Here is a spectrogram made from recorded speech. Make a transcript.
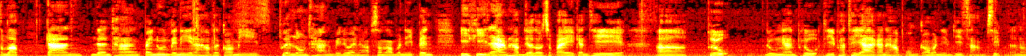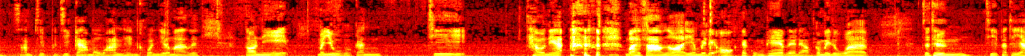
สำหรับการเดินทางไปนู่นไปนี่นะครับ แล้วก็มีเพื่อนร่วมทางไปด้วยนะครับสำหรับวันนี้เป็น EP แรกนะครับ เดี๋ยวเราจะไปกันที่พลุดูงานพลุที่พัทยากันนะครับ ผมก็วันนี้วันที่ 30 แล้วเนาะ30 พฤศจิกาเมื่อวานเห็นคนเยอะมากเลย ตอนนี้มาอยู่กันที่ แถวเนี้ยบ่ายสามแล้วอะยังไม่ได้ออกจากกรุงเทพเลยนะครับ ก็ไม่รู้ว่า จะถึงที่พัทยา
